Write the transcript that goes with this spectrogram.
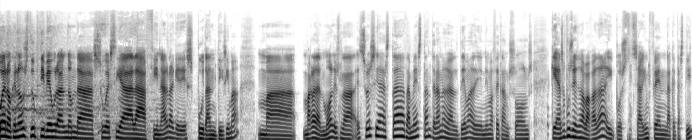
Bueno, que no us dubti veure el nom de Suècia a la final, perquè és potentíssima. M'ha agradat molt. És una... Suècia està, també està entrant en el tema de anem a fer cançons que ens ha funcionat una vegada i pues, seguim fent aquest estil.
